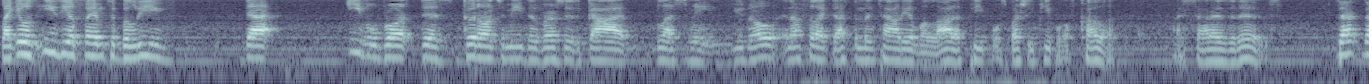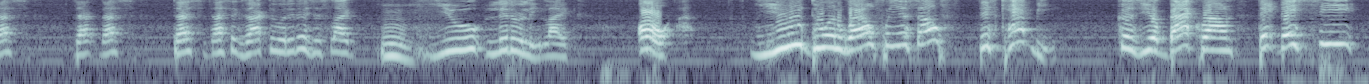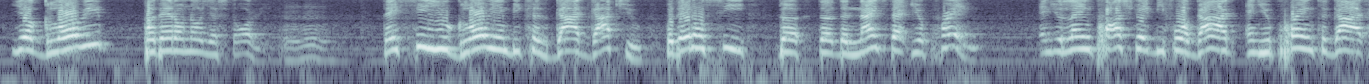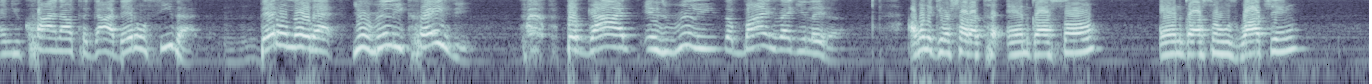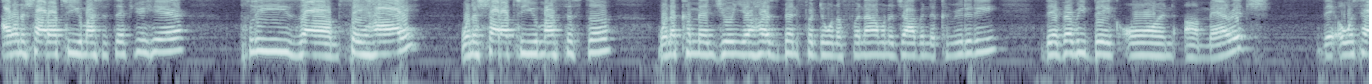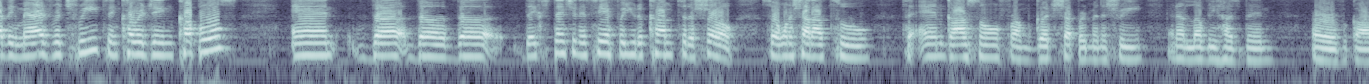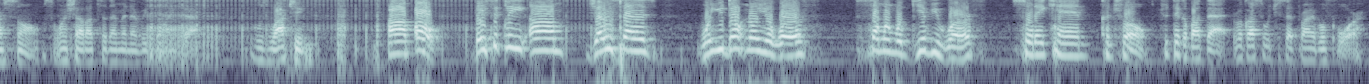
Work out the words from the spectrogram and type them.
like it was easier for him to believe that evil brought this good onto me than versus God bless me, you know? And I feel like that's the mentality of a lot of people, especially people of color. As sad as it is. That that's that that's that's that's exactly what it is. It's like Mm. you literally like, oh, you doing well for yourself? This can't be, because your background. They they see your glory, but they don't know your story. Mm-hmm. They see you glorying because God got you, but they don't see the, the, the nights that you're praying and you're laying prostrate before God and you're praying to God and you're crying out to God. They don't see that. They don't know that you're really crazy. but God is really the mind regulator. I want to give a shout out to Ann Garcon. Ann Garcon, who's watching. I want to shout out to you, my sister. If you're here, please um, say hi. Want to shout out to you, my sister. Want to commend you and your husband for doing a phenomenal job in the community. They're very big on uh, marriage. They're always having marriage retreats, encouraging couples, and the the the the extension is here for you to come to the show. So I want to shout out to to Ann Garcon from Good Shepherd Ministry and her lovely husband Irv Garcon. So I want to shout out to them and everything like that. Who's watching? Um, oh, basically, um, Jerry says when you don't know your worth, someone will give you worth so they can control. What you think about that? In regards to what you said prior before.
